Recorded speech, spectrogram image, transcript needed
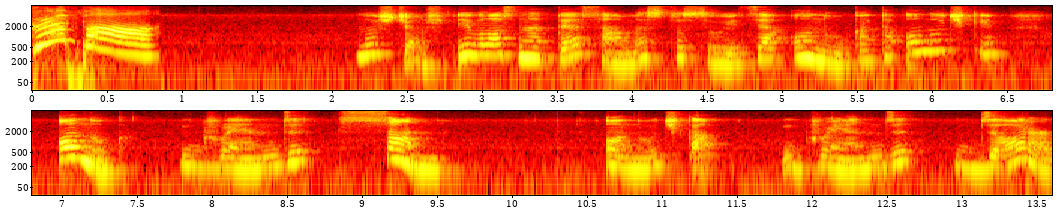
Grandpa! Ну що ж, і власне те саме стосується онука та онучки. Онук grandson. Онучка granddaughter.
